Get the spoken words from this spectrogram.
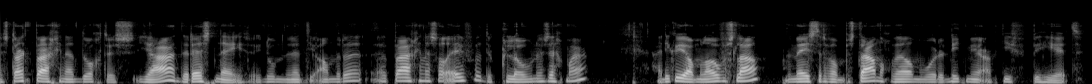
startpagina dochters ja, de rest nee. Ik noemde net die andere pagina's al even, de klonen zeg maar. Die kun je allemaal overslaan. De meeste ervan bestaan nog wel, maar worden niet meer actief beheerd.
